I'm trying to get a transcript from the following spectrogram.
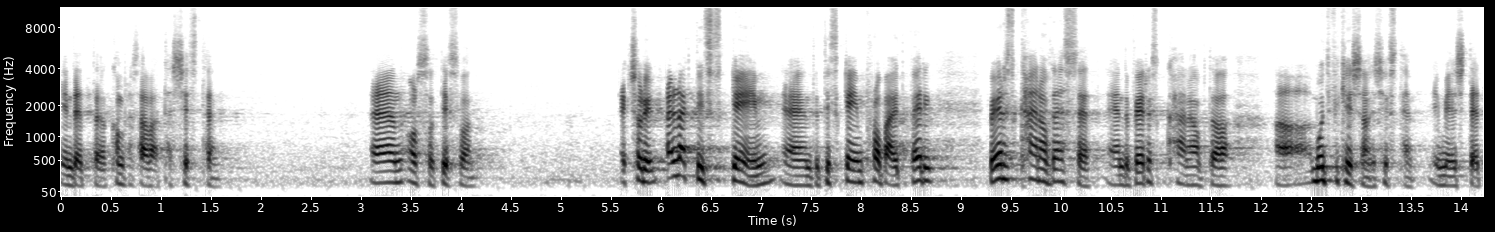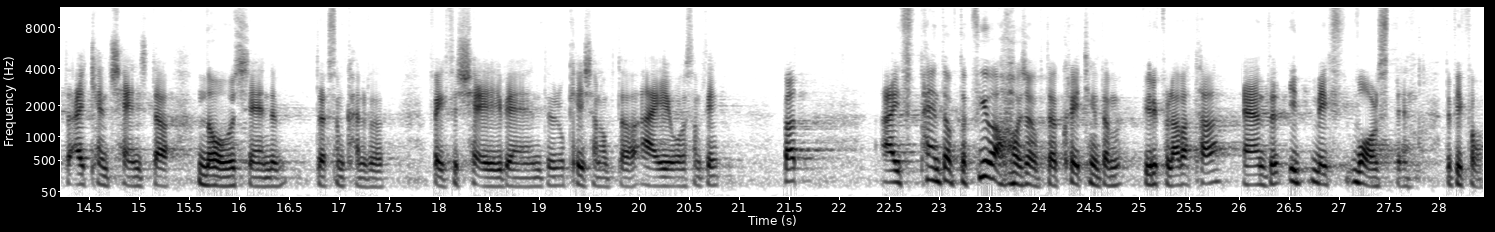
in that uh, complex avatar system. And also this one. Actually, I like this game, and this game provides very various kind of asset and various kind of the uh, modification system. It means that I can change the nose and the, some kind of face shape and the location of the eye or something. But I spent up the few hours of the creating the beautiful avatar, and it makes worse than the before.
